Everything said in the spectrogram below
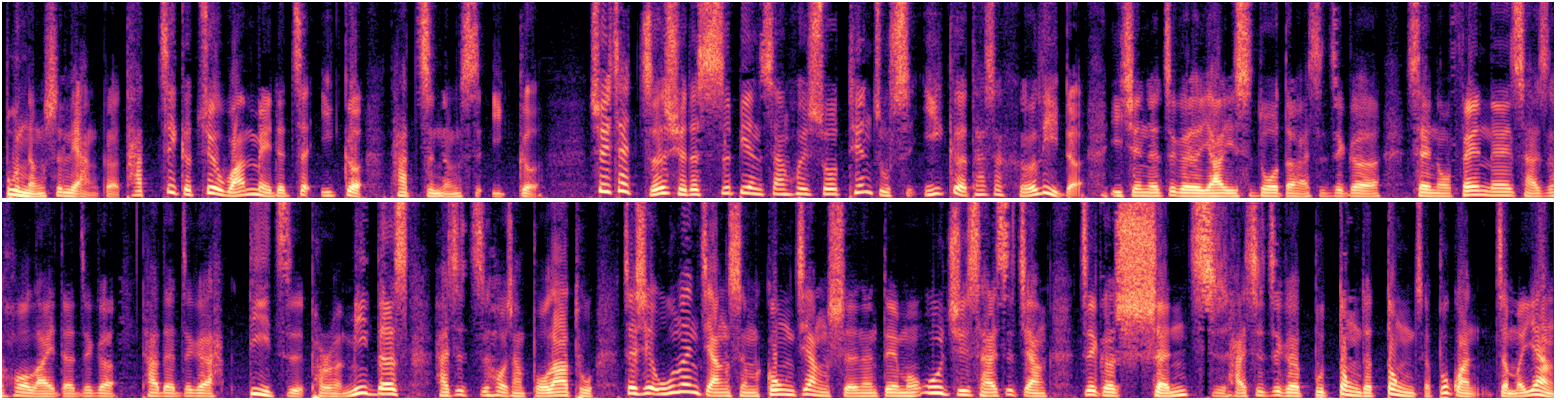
不能是两个。它这个最完美的这一个，它只能是一个。所以在哲学的思辨上会说天主是一个，它是合理的。以前的这个亚里士多德，还是这个 Seno Phanes，还是后来的这个他的这个弟子 Parmidas，还是之后像柏拉图这些，无论讲什么工匠神啊，demon u g i s 还是讲这个神子，还是这个不动的动者，不管怎么样，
